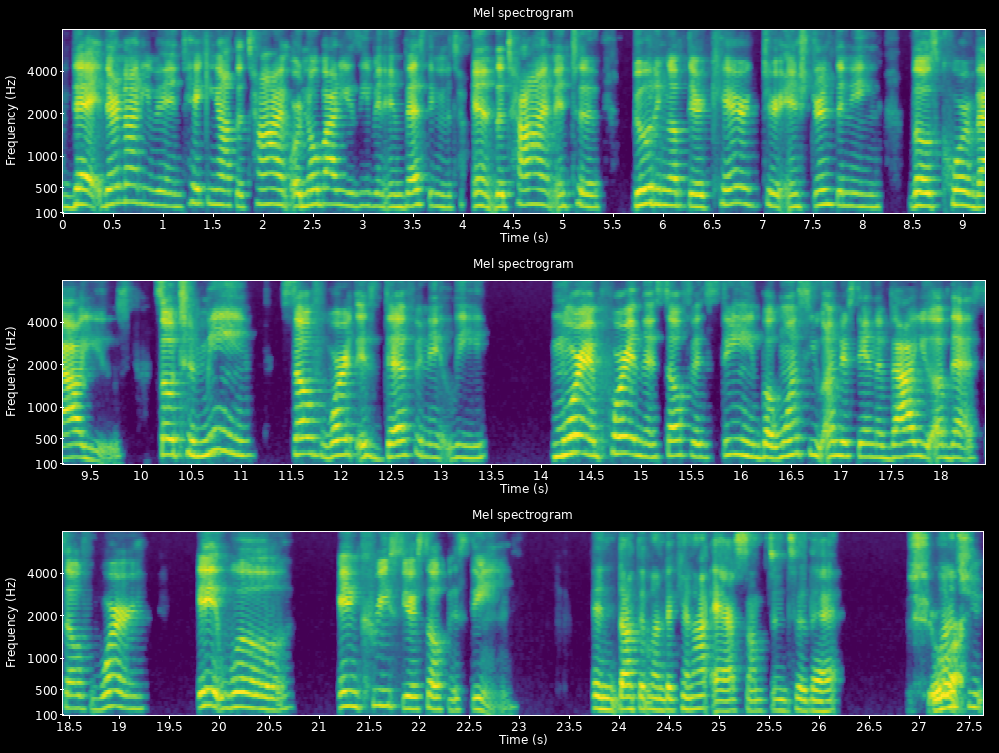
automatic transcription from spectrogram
that they're not even taking out the time or nobody is even investing the, t- the time into building up their character and strengthening those core values. So to me, self worth is definitely more important than self esteem. But once you understand the value of that self worth, it will increase your self esteem. And Dr. Linda, can I add something to that? Sure. Once you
